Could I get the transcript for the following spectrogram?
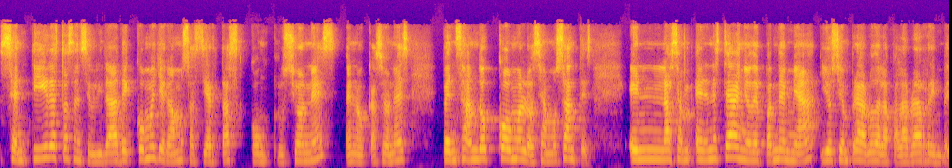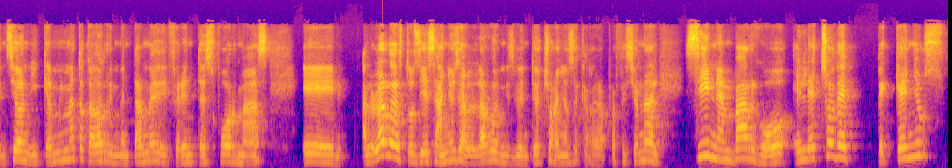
sentir esta sensibilidad de cómo llegamos a ciertas conclusiones en ocasiones pensando cómo lo hacíamos antes. En, este año de pandemia, yo siempre hablo de la palabra reinvención y que a mí me ha tocado reinventarme de diferentes formas eh, a lo largo de estos 10 años y a lo largo de mis 28 años de carrera profesional. Sin embargo, el hecho de pequeños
